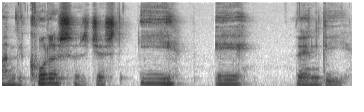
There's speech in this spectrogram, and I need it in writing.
And the chorus is just E, A, then D.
